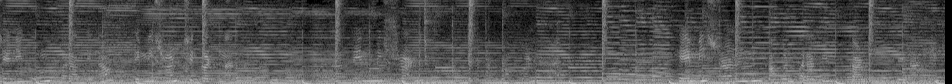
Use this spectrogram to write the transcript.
जेणेकरून परातीला ते मिश्रण चिकटणार ते मिश्रण आपण हे मिश्रण आपण परातीत काढून घेतलेलं आहे.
